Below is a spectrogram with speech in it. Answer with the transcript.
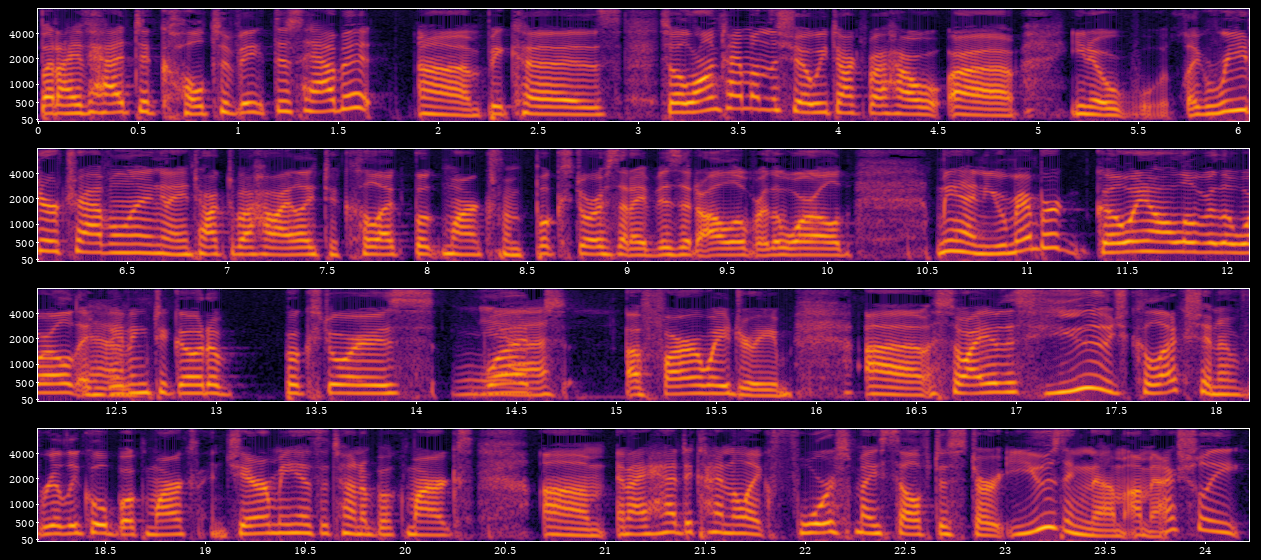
but I've had to cultivate this habit um, because so a long time on the show we talked about how uh, you know like reader traveling and I talked about how I like to collect bookmarks from bookstores that I visit all over the world. Man, you remember going all over the world and Yeah. getting to go to bookstores? Yeah. What a faraway dream. Uh, so I have this huge collection of really cool bookmarks, and Jeremy has a ton of bookmarks. Um, and I had to kind of like force myself to start using them. I'm actually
